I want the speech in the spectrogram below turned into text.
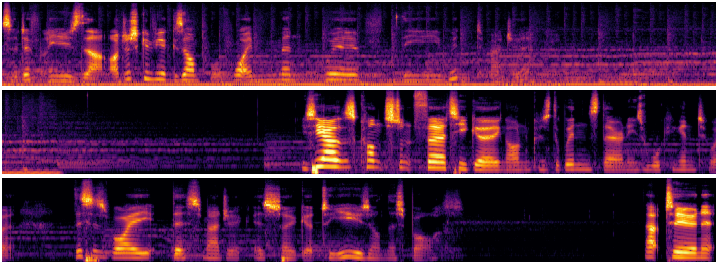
So definitely use that. I'll just give you an example of what I meant with the wind magic. You see how there's constant 30 going on because the wind's there and he's walking into it. This is why this magic is so good to use on this boss. That too, and it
